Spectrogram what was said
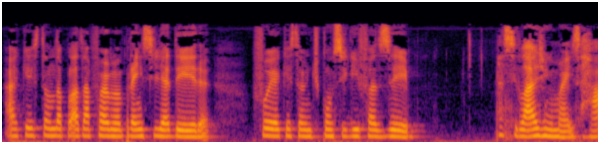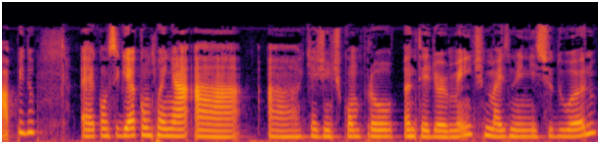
A questão da plataforma para encilhadeira foi a questão de conseguir fazer a silagem mais rápido, é, conseguir acompanhar a, a que a gente comprou anteriormente, mas no início do ano.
